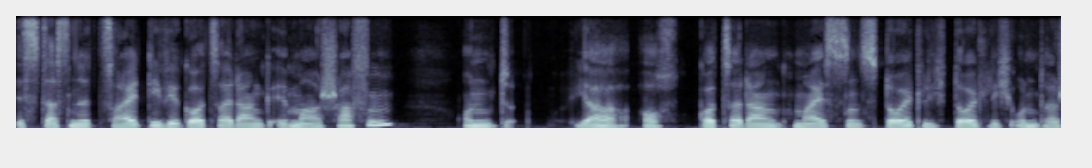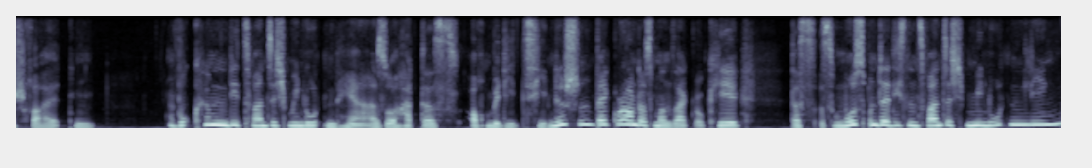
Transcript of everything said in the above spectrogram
ist das eine Zeit, die wir Gott sei Dank immer schaffen und ja, auch Gott sei Dank meistens deutlich, deutlich unterschreiten. Wo kommen die 20 Minuten her? Also hat das auch medizinischen Background, dass man sagt, okay, das, es muss unter diesen 20 Minuten liegen?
